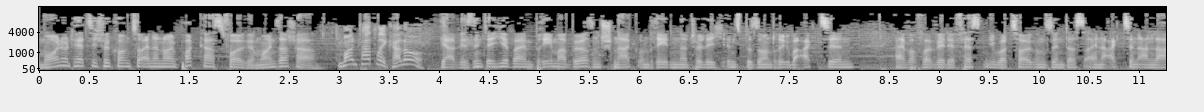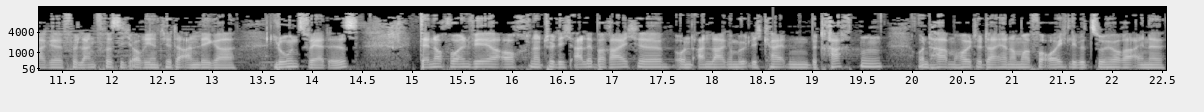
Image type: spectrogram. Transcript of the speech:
Moin und herzlich willkommen zu einer neuen Podcast-Folge. Moin Sascha. Moin Patrick, hallo. Ja, wir sind ja hier beim Bremer Börsenschnack und reden natürlich insbesondere über Aktien, einfach weil wir der festen Überzeugung sind, dass eine Aktienanlage für langfristig orientierte Anleger lohnenswert ist. Dennoch wollen wir ja auch natürlich alle Bereiche und Anlagemöglichkeiten betrachten und haben heute daher nochmal für euch, liebe Zuhörer, eine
